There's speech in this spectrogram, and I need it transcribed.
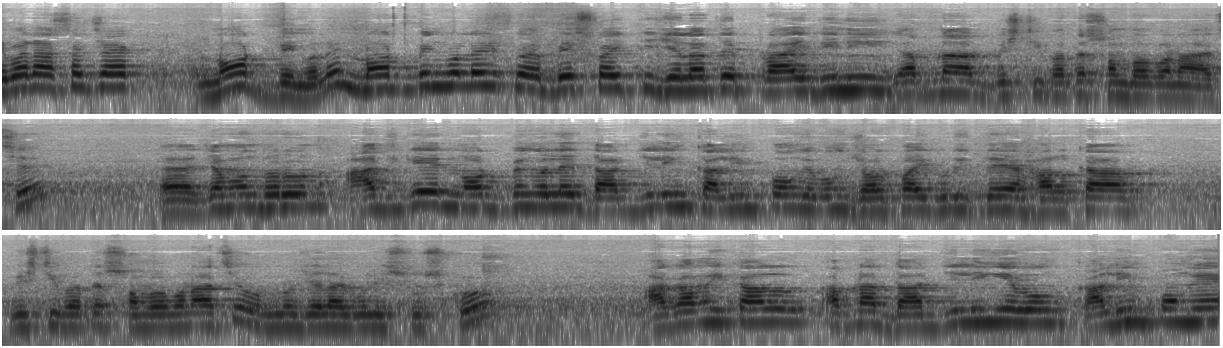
এবার আসা যাক নর্থ বেঙ্গলে নর্থ বেঙ্গলের বেশ কয়েকটি জেলাতে প্রায় দিনই আপনার বৃষ্টিপাতের সম্ভাবনা আছে। যেমন ধরুন আজকে নর্থ বেঙ্গলের দার্জিলিং কালিম্পং এবং জলপাইগুড়িতে হালকা বৃষ্টিপাতের সম্ভাবনা আছে অন্য জেলাগুলি শুষ্ক। আগামীকাল আপনার দার্জিলিং এবং কালিম্পংয়ে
